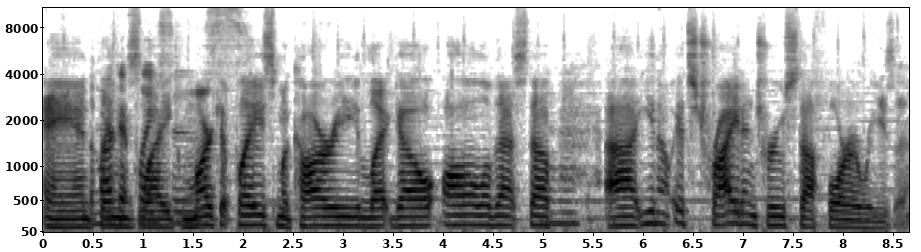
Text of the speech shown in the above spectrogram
And the things like Marketplace, Mercari, Letgo, all of that stuff. Mm -hmm uh, you know, it's tried and true stuff for a reason.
